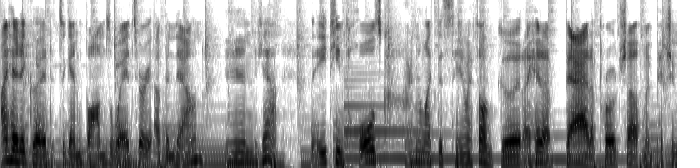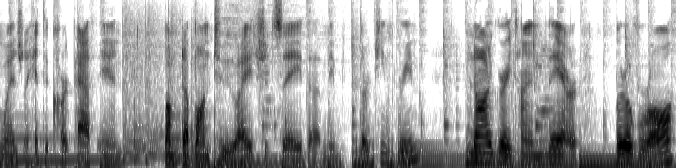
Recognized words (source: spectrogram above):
I hit it good. It's again bombs away. It's very up and down. And yeah, the 18th hole is kind of like the same. I felt good. I hit a bad approach shot with my pitching wedge. I hit the cart path and bumped up onto, I should say, the maybe 13th green. Not a great time there, but overall,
